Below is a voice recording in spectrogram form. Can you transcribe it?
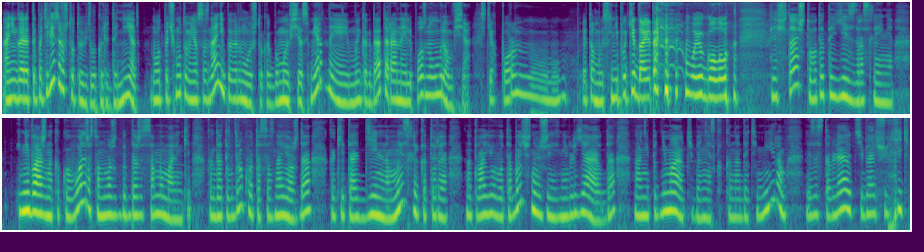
Они говорят, ты по телевизору что-то увидела? Говорю, да нет. Ну вот почему-то у меня в сознании повернулось, что как бы мы все смертные, и мы когда-то рано или поздно умрем все. С тех пор ну, эта мысль не покидает мою голову. Я считаю, что вот это и есть взросление неважно какой возраст, он может быть даже самый маленький, когда ты вдруг вот осознаешь, да, какие-то отдельно мысли, которые на твою вот обычную жизнь не влияют, да, но они поднимают тебя несколько над этим миром и заставляют тебя ощутить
